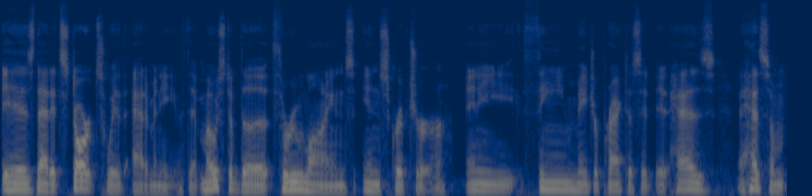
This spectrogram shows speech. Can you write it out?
is that it starts with Adam and Eve that most of the through lines in scripture any theme major practice it, it has it has some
